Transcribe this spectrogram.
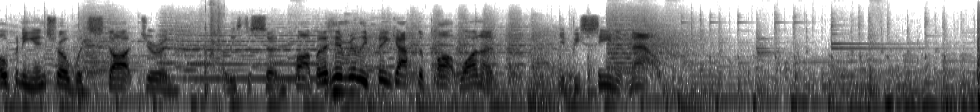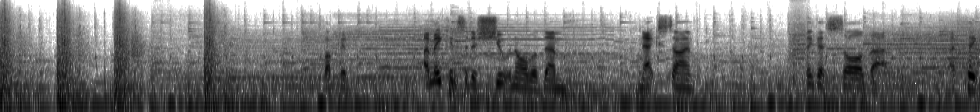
opening intro would start during at least a certain part, but I didn't really think after part one I'd, you'd be seeing it now. Fuck it. I may consider shooting all of them next time. I think I saw that. I think,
